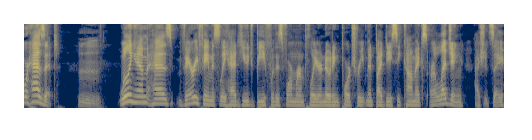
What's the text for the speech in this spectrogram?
or has it? hmm. Willingham has very famously had huge beef with his former employer, noting poor treatment by DC Comics, or alleging, I should say,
